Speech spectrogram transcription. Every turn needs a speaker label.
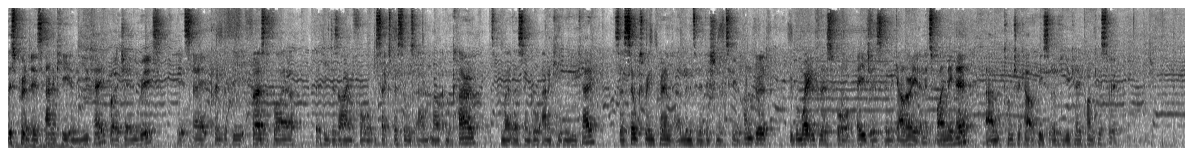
Speaker 1: this print is Anarchy in the UK by Jamie Reid. It's a print of the first flyer that he designed for the Sex Pistols and Malcolm McLaren to promote their single Anarchy in the UK. It's a silkscreen print, a limited edition of 200. We've been waiting for this for ages in the gallery and it's finally here. Um, come check out a piece of UK punk history.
